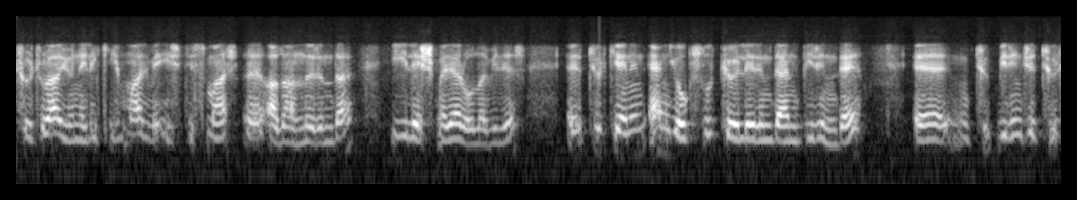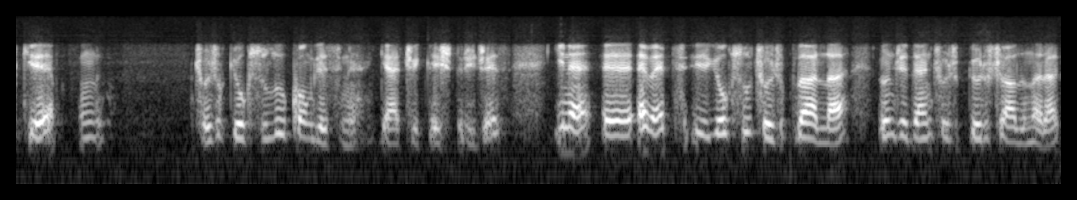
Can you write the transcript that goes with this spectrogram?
çocuğa yönelik ihmal ve istismar alanlarında iyileşmeler olabilir. Türkiye'nin en yoksul köylerinden birinde birinci Türkiye Çocuk Yoksulluğu Kongresini gerçekleştireceğiz. Yine e, evet e, yoksul çocuklarla önceden çocuk görüşü alınarak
